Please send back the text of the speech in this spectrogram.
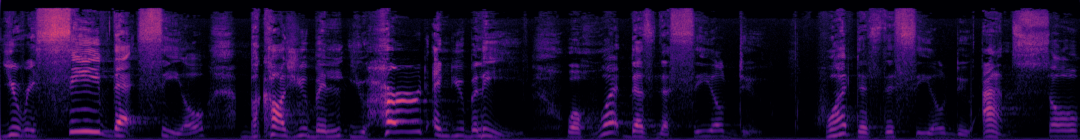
You receive that seal because you, be- you heard and you believe. Well, what does the seal do? What does this seal do? I'm so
